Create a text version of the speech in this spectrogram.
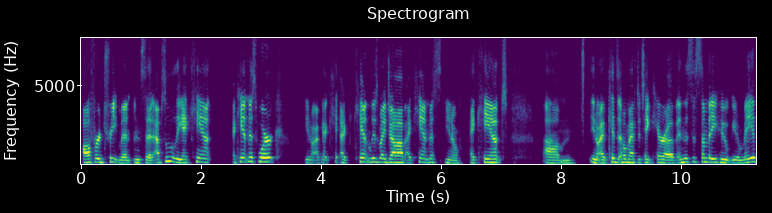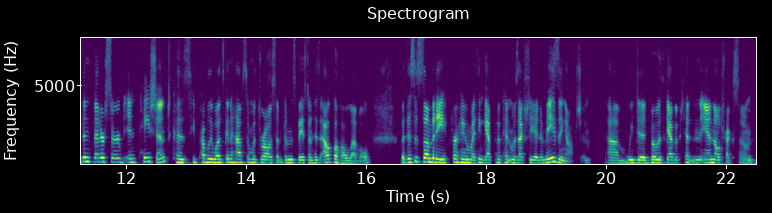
offered treatment and said, absolutely, I can't, I can't miss work. You know, I've got, I can't lose my job. I can't miss, you know, I can't um, you know, I have kids at home I have to take care of. And this is somebody who, you know, may have been better served inpatient because he probably was going to have some withdrawal symptoms based on his alcohol level. But this is somebody for whom I think gabapentin was actually an amazing option. Um, we did both gabapentin and naltrexone.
